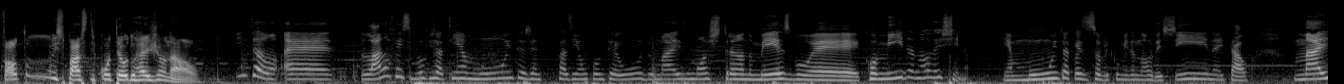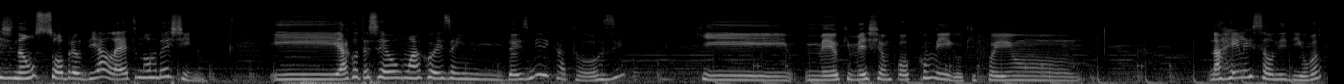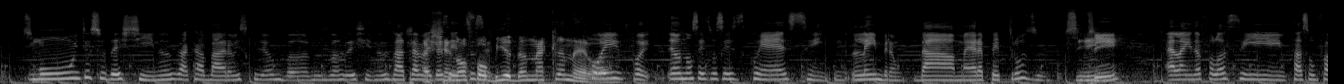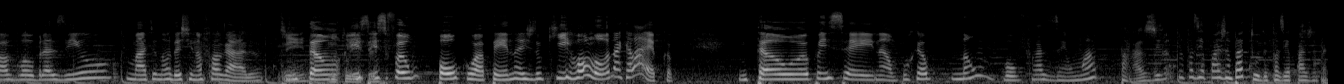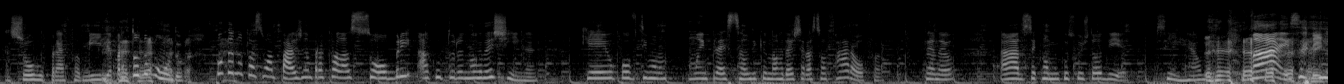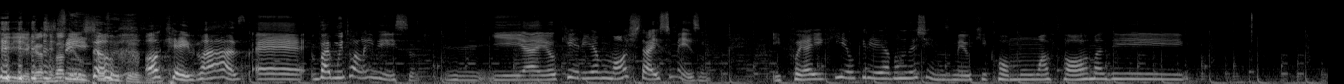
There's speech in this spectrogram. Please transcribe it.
falta um espaço de conteúdo regional. Então, é, lá no Facebook já tinha muita gente que fazia um conteúdo, mas mostrando mesmo é, comida nordestina. Tinha muita coisa sobre comida nordestina e tal, mas não sobre o dialeto nordestino. E aconteceu uma coisa em 2014 que meio que mexeu um pouco comigo, que foi um na reeleição de Dilma, Sim. muitos sudestinos acabaram esculhambando os nordestinos através a das xenofobia dando na canela. Foi, foi. Eu não sei se vocês conhecem, lembram da Maera Petruzzo? Sim. Sim. Ela ainda falou assim: faça um favor ao Brasil, mate o nordestino afogado. Sim, então, isso, isso foi um pouco apenas do que rolou naquela época. Então eu pensei, não, porque eu não vou fazer uma página. Eu fazia página para tudo. Eu fazia página para cachorro, para família, para todo mundo. Por que eu não faço uma página para falar sobre a cultura nordestina? Porque o povo tinha uma, impressão de que o Nordeste era só farofa. Entendeu? Ah, você come cuscuz todo dia. Sim, realmente. Mas. Bem queria, graças a Deus. Então, ok, mas é, vai muito além disso. E aí eu queria mostrar isso mesmo. E foi aí que eu criei a Nordestinos, meio que como uma forma de.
